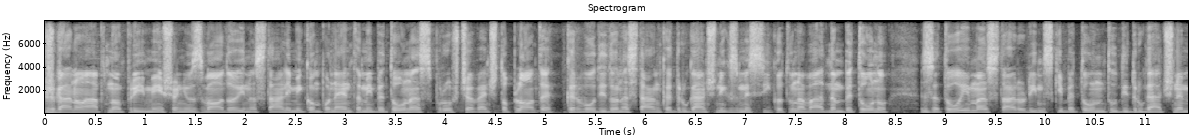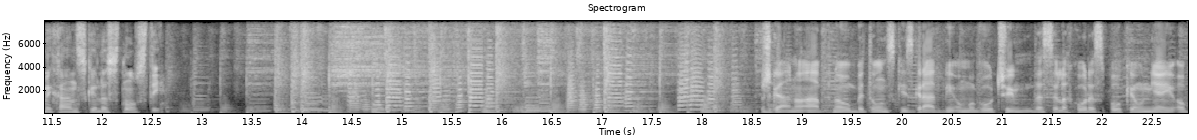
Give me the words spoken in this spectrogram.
Žgano apno pri mešanju z vodo in ostalimi komponentami betona sprošča več toplote, kar vodi do nastanka drugačnih zmesi kot v navadnem betonu, zato ima starorimski beton tudi drugačne mehanske lastnosti. Žgano apno v betonski zgradbi omogoči, da se lahko razpoke v njej ob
